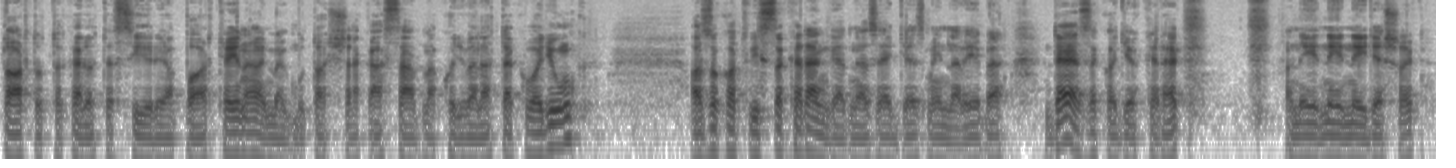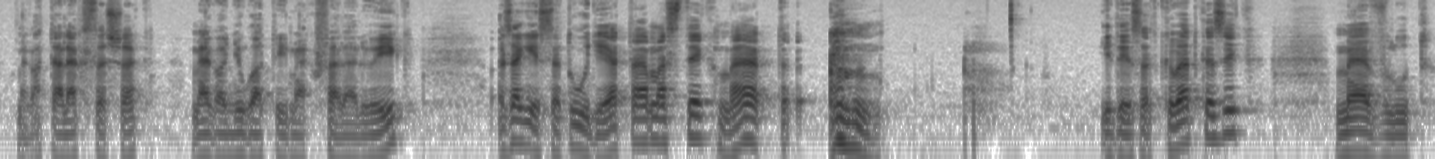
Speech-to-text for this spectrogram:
tartottak előtte Szíria partjainál, hogy megmutassák Assadnak, hogy veletek vagyunk, azokat vissza kell engedni az egyezmény nevébe. De ezek a gyökerek, a 444-esek, meg a telexesek, meg a nyugati megfelelőik, az egészet úgy értelmezték, mert idézet következik, Mevlut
